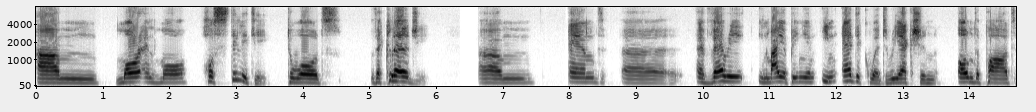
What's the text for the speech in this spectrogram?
Um, more and more hostility towards the clergy. Um, and uh, a very in my opinion inadequate reaction on the part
